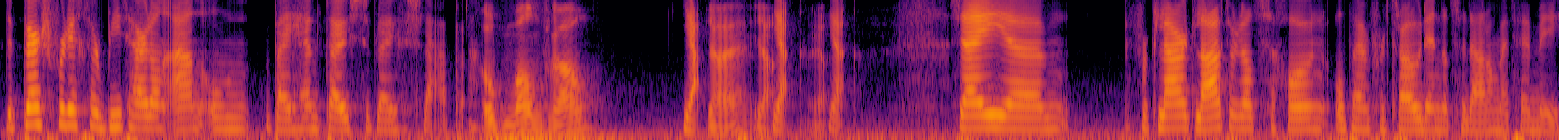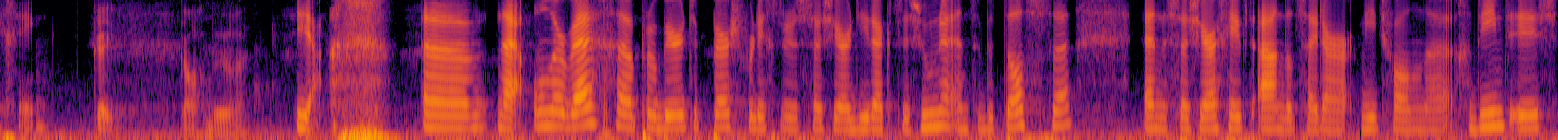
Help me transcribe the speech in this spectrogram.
De persvoorlichter biedt haar dan aan om bij hem thuis te blijven slapen. Ook man, vrouw? Ja. Ja, hè? Ja. Ja, ja. Zij ehm, verklaart later dat ze gewoon op hem vertrouwde en dat ze daarom met hem meeging. Oké, kan gebeuren. Ja. Ehm, nou ja, onderweg eh, probeert de persverlichter de stagiair direct te zoenen en te betasten. En de stagiair geeft aan dat zij daar niet van eh, gediend is.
